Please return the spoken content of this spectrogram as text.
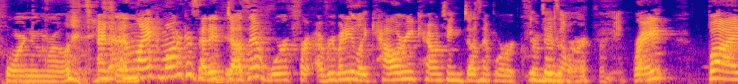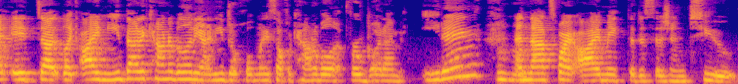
four numeral and, and like Monika said, it doesn't work for everybody. Like calorie counting doesn't work for it me doesn't work. work for me. right? But it does. Like I need that accountability. I need to hold myself accountable for what I'm eating, Mhm. and that's why I make the decision to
